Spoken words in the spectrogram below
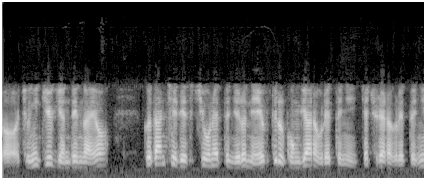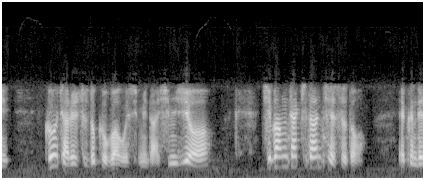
어, 정의기억연대인가요? 그 단체에 대해서 지원했던 여러 내역들을 공개하라고 그랬더니 제출해라 그랬더니 그 자료실도 거부하고 있습니다. 심지어 지방자치단체에서도 예컨대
